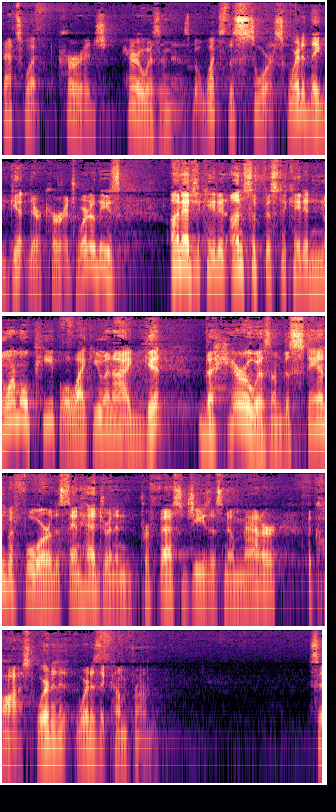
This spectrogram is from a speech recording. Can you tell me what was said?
That's what courage, heroism is. But what's the source? Where did they get their courage? Where do these uneducated, unsophisticated, normal people like you and I get the heroism to stand before the Sanhedrin and profess Jesus no matter the cost? Where, did it, where does it come from? So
